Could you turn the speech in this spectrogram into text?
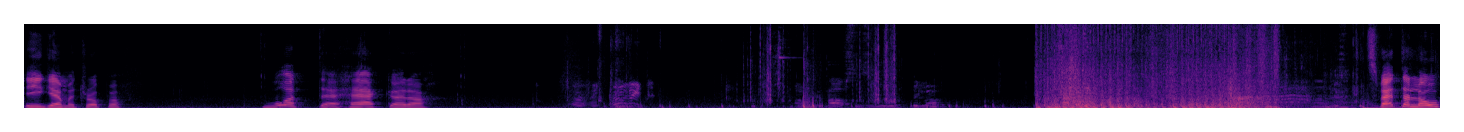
Ich geh mit Dropper. What the heck, Alter? Billo? Zweiter Low.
